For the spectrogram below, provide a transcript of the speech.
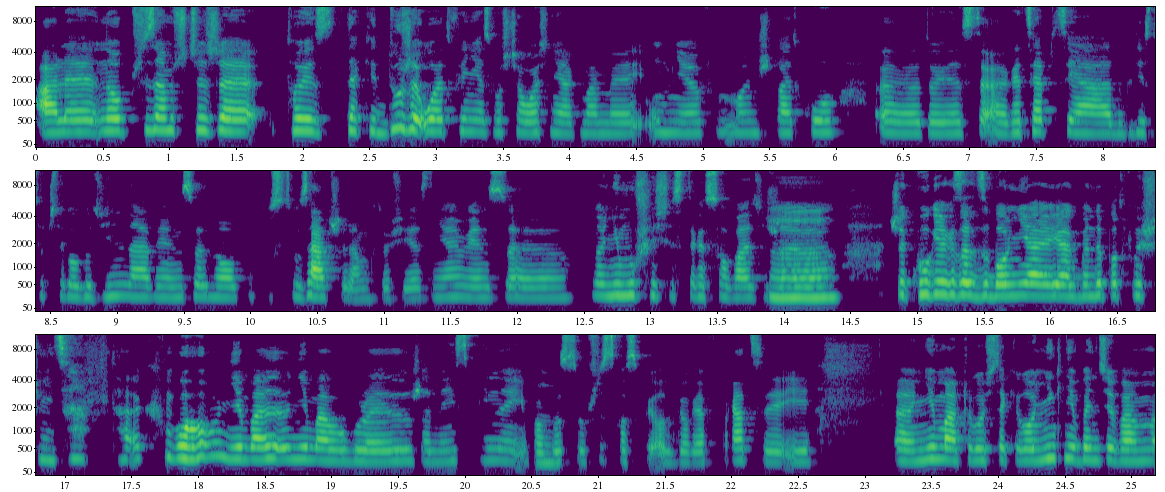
ale no przyznam szczerze, to jest takie duże ułatwienie, zwłaszcza właśnie jak mamy u mnie w moim przypadku, e, to jest recepcja 24-godzinna, więc no po prostu zawsze tam ktoś jest, nie? Więc e, no nie muszę się stresować, że, mm. że kurier zadzwoni, jak będę pod prysznicem, tak? Bo nie ma, nie ma w ogóle żadnej spiny i po mm. prostu wszystko sobie odbiorę w pracy i E, nie ma czegoś takiego, nikt nie będzie wam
